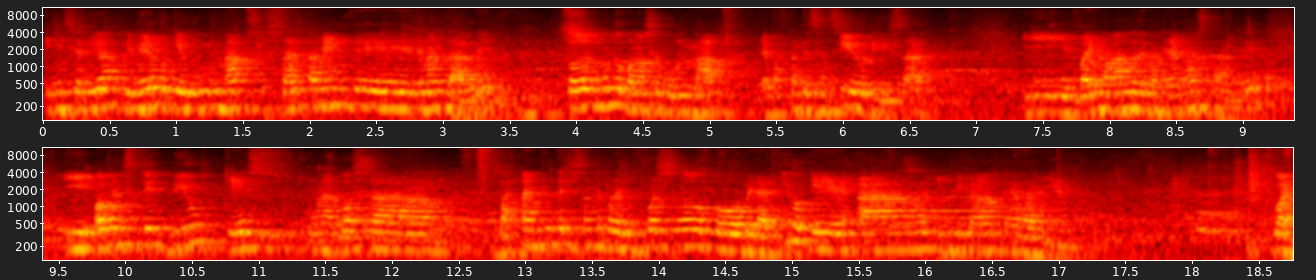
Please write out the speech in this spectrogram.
iniciativas. Primero porque Google Maps es altamente demandable. Todo el mundo conoce Google Maps, es bastante sencillo de utilizar y va innovando de manera constante. Y OpenStreetView, que es una cosa bastante interesante por el esfuerzo cooperativo que ha implicado esta herramienta. Bueno,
